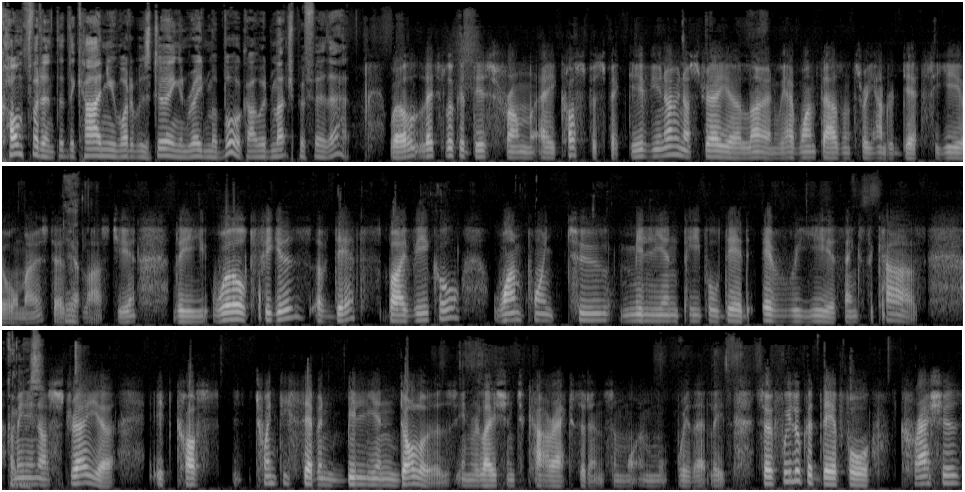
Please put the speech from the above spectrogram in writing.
confident that the car knew what it was doing and read my book. I would much prefer that. Well, let's look at this from a cost perspective. You know, in Australia alone, we have 1,300 deaths a year almost as yep. of last year. The world figures of deaths by vehicle 1.2 million people dead every year thanks to cars. Goodness. I mean, in Australia, it costs $27 billion in relation to car accidents and, and, where that leads. So if we look at, therefore, crashes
